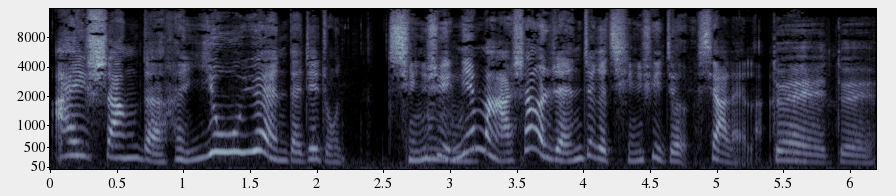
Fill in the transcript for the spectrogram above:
哀伤的、很幽怨的这种情绪，你马上人这个情绪就下来了对对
